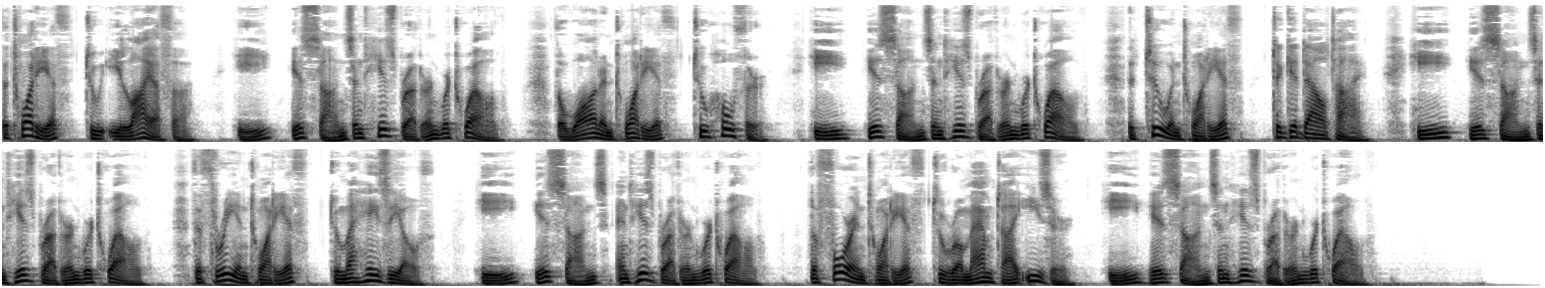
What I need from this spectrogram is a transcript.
The twentieth to Eliathah. He, his sons, and his brethren were twelve. The one and twentieth to Hothir. He, his sons, and his brethren were twelve. The two and twentieth to Giddalti. He, his sons, and his brethren were twelve. The three and twentieth to Mahazioth. He, his sons, and his brethren were twelve. The four and twentieth to Romamti-Ezer. He, his sons, and his brethren were twelve.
